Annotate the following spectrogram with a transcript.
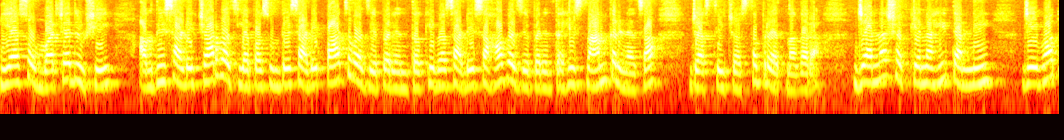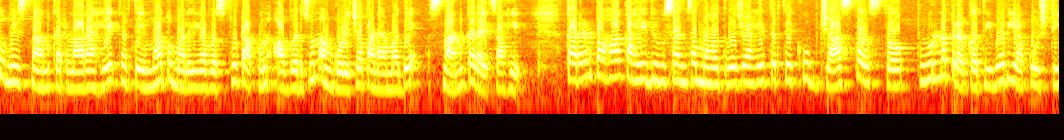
या सोमवारच्या दिवशी अगदी साडेचार वाजल्यापासून ते साडेपाच वाजेपर्यंत किंवा साडेसहा वाजेपर्यंत हे स्नान करण्याचा जास्तीत जास्त प्रयत्न करा. ज्यांना शक्य नाही त्यांनी जेव्हा तुम्ही स्नान करणार आहे तर तेव्हा तुम्हाला या वस्तू टाकून आवर्जून आंघोळीच्या पाण्यामध्ये स्नान करायचं आहे. कारण पहा काही दिवसांचं महत्त्व जे आहे तर ते खूप जास्त असतं. पूर्ण प्रगतीवर या गोष्टी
